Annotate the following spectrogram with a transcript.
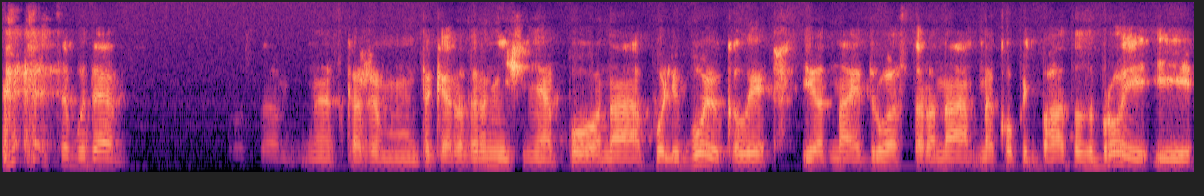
Це буде скажімо, таке розграничення по на полі бою, коли і одна, і друга сторона накопить багато зброї, і е,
